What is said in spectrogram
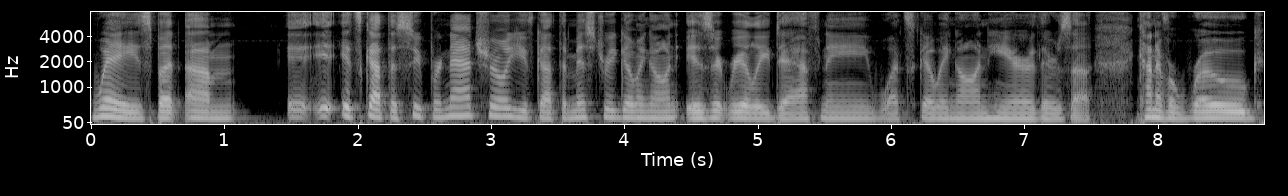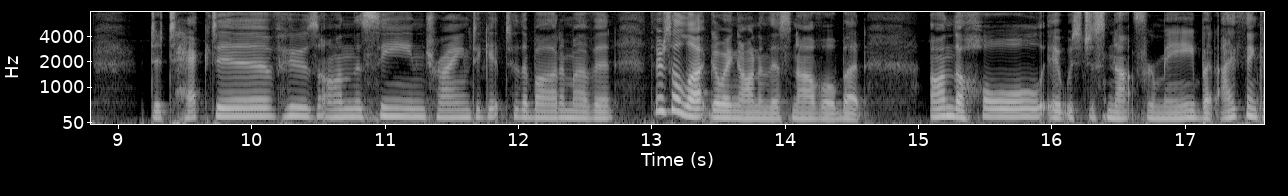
ways, but um, it, it's got the supernatural. You've got the mystery going on. Is it really Daphne? What's going on here? There's a kind of a rogue detective who's on the scene trying to get to the bottom of it. There's a lot going on in this novel, but on the whole, it was just not for me. But I think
